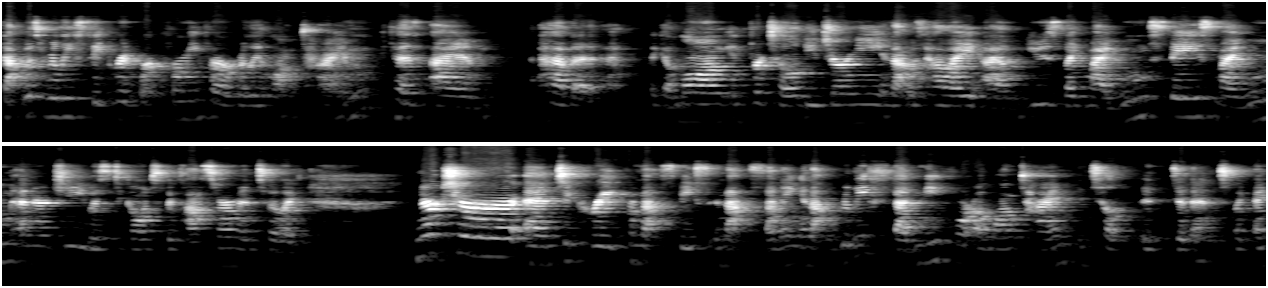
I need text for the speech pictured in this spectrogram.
that was really sacred work for me for a really long time because I have a like a long infertility journey and that was how I um, used like my womb space my womb energy was to go into the classroom and to like nurture and to create from that space in that setting and that really fed me for a long time until it didn't. Like I,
